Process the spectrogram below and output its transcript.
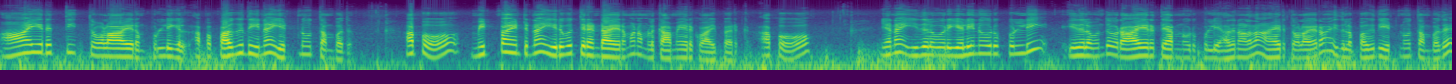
ஆயிரத்தி தொள்ளாயிரம் புள்ளிகள். அப்போ பகுதினா எட்நூற்றம்பது அப்போது மிட் பாயிண்ட்னா இருபத்தி ரெண்டாயிரமாக நம்மளுக்கு அமையறக்கு வாய்ப்பாக இருக்குது அப்போது ஏன்னா இதில் ஒரு எழுநூறு புள்ளி இதில் வந்து ஒரு ஆயிரத்தி இரநூறு புள்ளி. அதனால தான் ஆயிரத்தி தொள்ளாயிரம் இதில் பகுதி எட்நூற்றம்பது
